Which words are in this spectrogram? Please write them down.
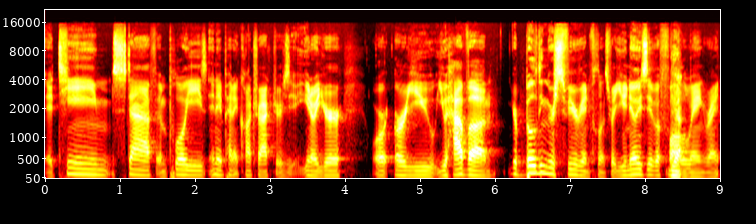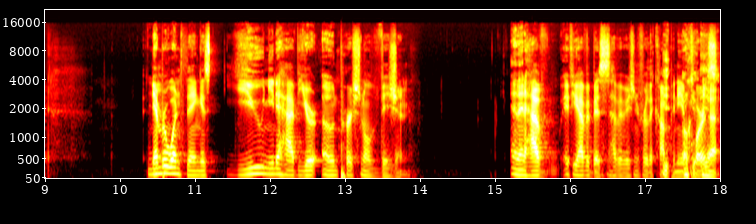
a team, staff, employees, independent contractors, you know, you're or or you you have a you're building your sphere of influence, right? You know you have a following, right? Number one thing is you need to have your own personal vision. And then have if you have a business, have a vision for the company, of course. yeah.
